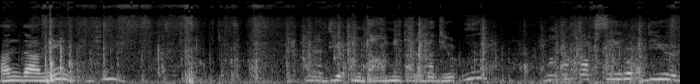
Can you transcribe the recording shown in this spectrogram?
Ang dami. Hmm. Hala, dear. Ang dami talaga, dear. Mm. Mga cough syrup, dear.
